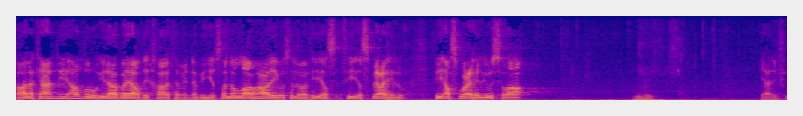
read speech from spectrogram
قال كأني أنظر إلى بياض خاتم النبي صلى الله عليه وسلم في في إصبعه في أصبعه اليسرى. يعني في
